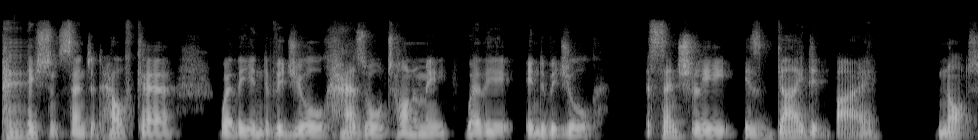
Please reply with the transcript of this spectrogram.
patient-centered healthcare where the individual has autonomy where the individual essentially is guided by not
